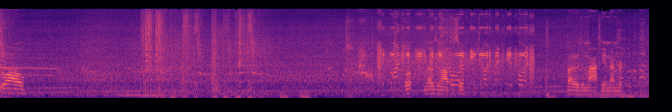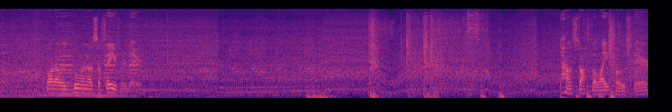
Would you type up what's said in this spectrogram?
Whoa. Oh, that was an officer. Thought it was a mafia member. Thought I was doing us a favor there. Bounced off the light post there.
